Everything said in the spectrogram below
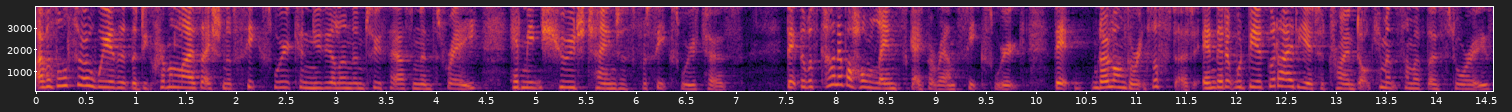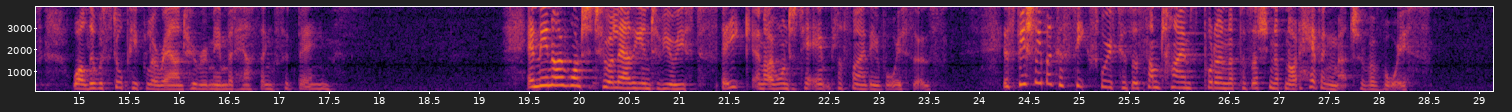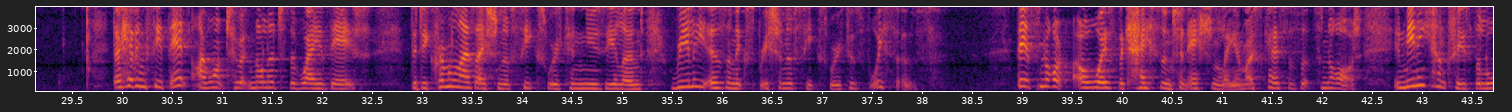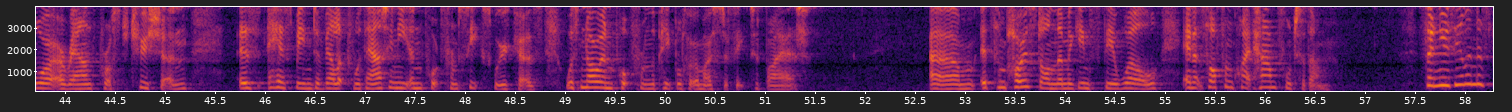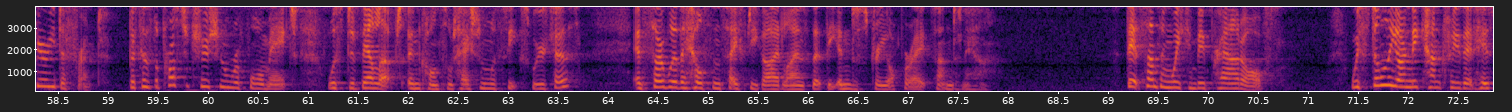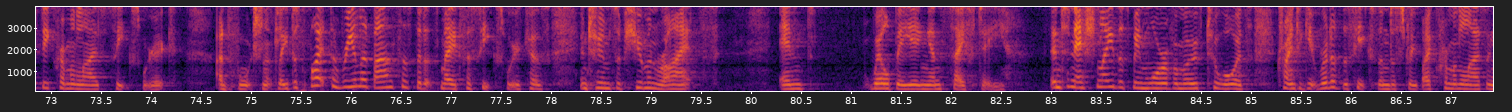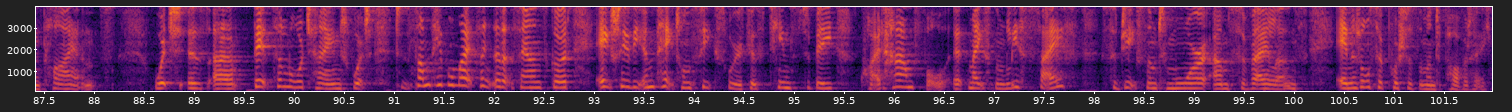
I was also aware that the decriminalisation of sex work in New Zealand in 2003 had meant huge changes for sex workers. that there was kind of a whole landscape around sex work that no longer existed, and that it would be a good idea to try and document some of those stories while there were still people around who remembered how things had been. And then I wanted to allow the interviewees to speak and I wanted to amplify their voices, especially because sex workers are sometimes put in a position of not having much of a voice. Though, having said that, I want to acknowledge the way that the decriminalisation of sex work in New Zealand really is an expression of sex workers' voices. That's not always the case internationally. In most cases, it's not. In many countries, the law around prostitution is, has been developed without any input from sex workers, with no input from the people who are most affected by it. Um, it's imposed on them against their will, and it's often quite harmful to them. So, New Zealand is very different because the Prostitution Reform Act was developed in consultation with sex workers, and so were the health and safety guidelines that the industry operates under now. That's something we can be proud of. We're still the only country that has decriminalised sex work, unfortunately, despite the real advances that it's made for sex workers in terms of human rights and well-being and safety. Internationally, there's been more of a move towards trying to get rid of the sex industry by criminalising clients, which is uh, that's a law change which some people might think that it sounds good. Actually, the impact on sex workers tends to be quite harmful. It makes them less safe, subjects them to more um, surveillance, and it also pushes them into poverty.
